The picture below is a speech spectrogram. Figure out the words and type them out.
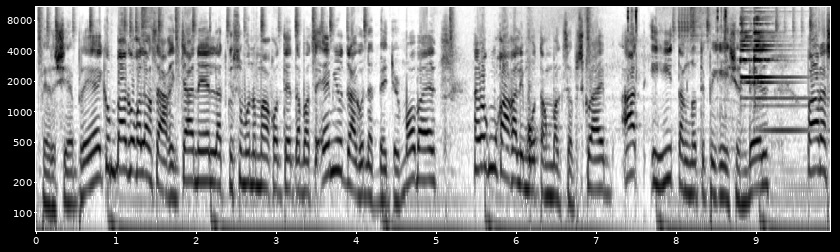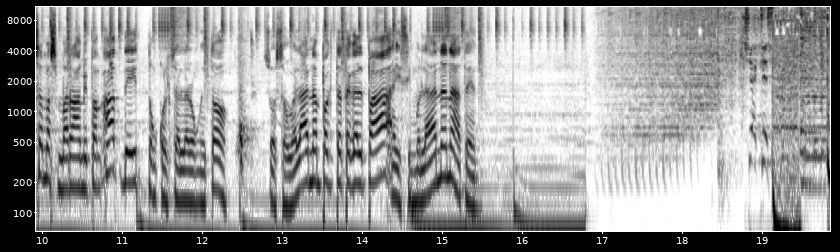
Pero syempre, ay kung bago ka lang sa aking channel at gusto mo ng mga content about sa MU Dragon Adventure Mobile, ay huwag mo kakalimutang mag-subscribe at i-hit ang notification bell para sa mas marami pang update tungkol sa larong ito. So sa wala ng pagtatagal pa ay simulan na natin. Check this.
